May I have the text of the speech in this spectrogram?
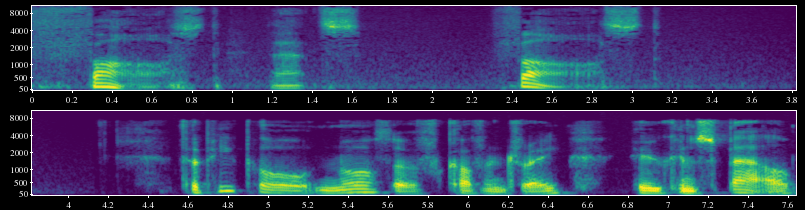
fast. That's fast. For people north of Coventry who can spell,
